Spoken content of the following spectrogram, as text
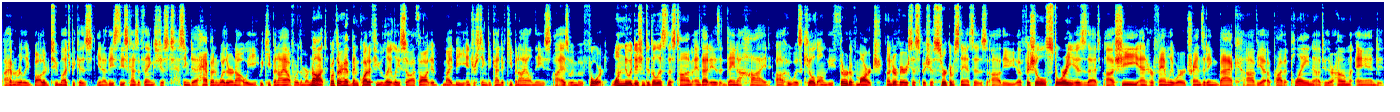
I haven't really bothered too much because, you know, these, these kinds of things just seem to happen whether or not we, we keep an eye out for them or not. But there have been quite a few lately, so I thought it might be interesting to kind of keep an eye on these uh, as we move forward. One new addition to the list this time, and that is Dana Hyde, uh, who was killed on the 3rd of March under very suspicious circumstances. Uh, the official story is that uh, she and her family were transiting back uh, via a private plane uh, to their home, and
